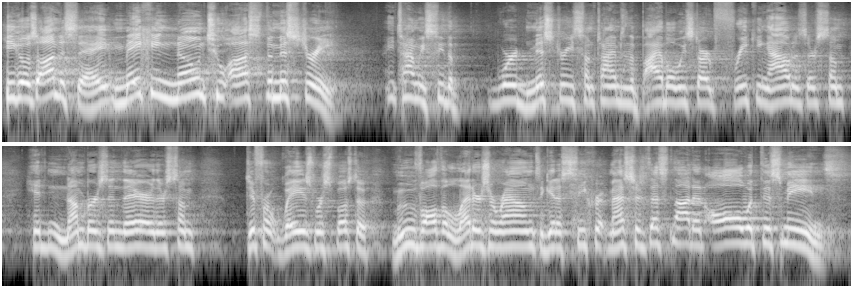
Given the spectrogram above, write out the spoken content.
He goes on to say, making known to us the mystery. Anytime we see the word mystery, sometimes in the Bible, we start freaking out as there's some hidden numbers in there. There's some different ways we're supposed to move all the letters around to get a secret message. That's not at all what this means.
